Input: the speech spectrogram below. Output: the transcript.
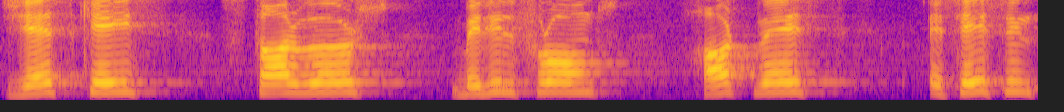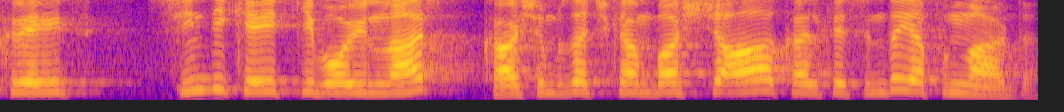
Jazz Case, Star Wars, Battlefront, Hard West, Assassin's Creed, Syndicate gibi oyunlar karşımıza çıkan başlıca A kalitesinde yapımlardı.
